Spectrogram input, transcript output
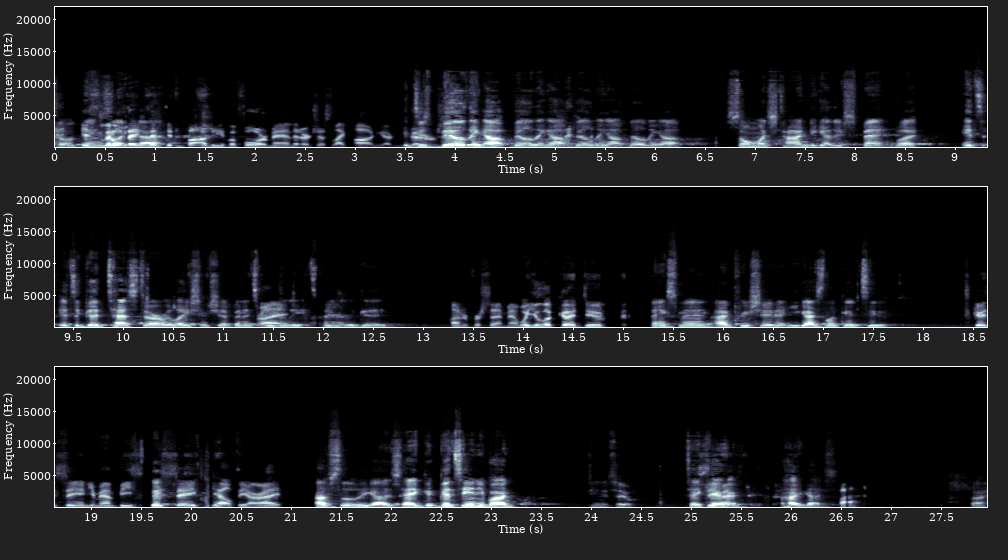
So It's little like things that. that. didn't bother you before, man, that are just like on your It's nerves. just building up, building up, building up, building up. So much time together spent, but it's it's a good test to our relationship, and it's right. been really it's been really good. Hundred percent, man. Well, you look good, dude. Thanks, man. I appreciate it. You guys look good too. It's good seeing you, man. Be, be safe, be healthy. All right. Absolutely, guys. Hey, good, good seeing you, bud. Seeing you too. Take See care. You, guys. Bye. Bye.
